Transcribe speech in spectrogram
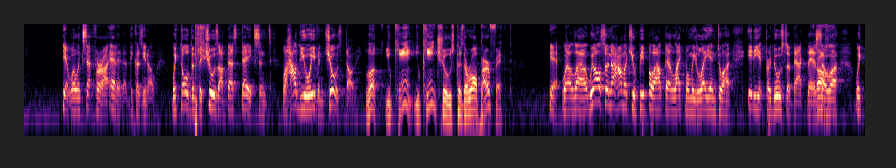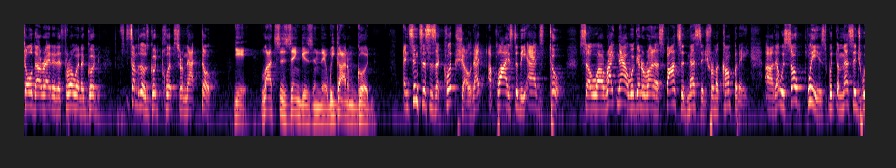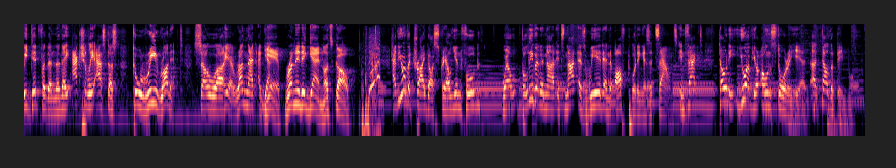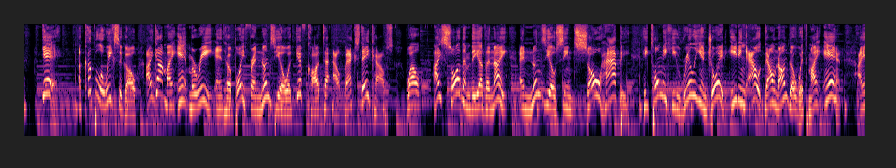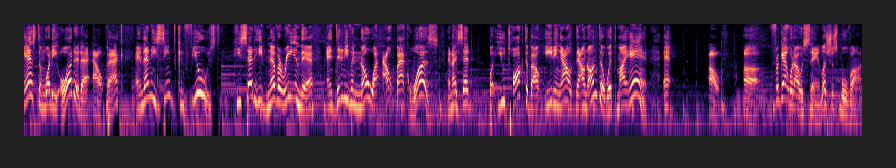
Yeah, well, except for our editor, because, you know, we told him to choose our best takes, and, well, how do you even choose, Tony? Look, you can't. You can't choose because they're all perfect. Yeah, well, uh, we also know how much you people out there like when we lay into our idiot producer back there. So Oh. uh, we told our editor to throw in a good, some of those good clips from that too. Yeah, lots of zingers in there. We got them good. And since this is a clip show, that applies to the ads too. So uh, right now we're going to run a sponsored message from a company uh, that was so pleased with the message we did for them that they actually asked us to rerun it. So uh, here, run that again. Yeah, run it again. Let's go. Have you ever tried Australian food? Well, believe it or not, it's not as weird and off putting as it sounds. In fact, Tony, you have your own story here. Uh, tell the people. Yeah. A couple of weeks ago, I got my Aunt Marie and her boyfriend Nunzio a gift card to Outback Steakhouse. Well, I saw them the other night, and Nunzio seemed so happy. He told me he really enjoyed eating out down under with my aunt. I asked him what he ordered at Outback, and then he seemed confused. He said he'd never eaten there and didn't even know what Outback was. And I said, But you talked about eating out down under with my aunt. And Oh, uh, forget what I was saying. Let's just move on.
